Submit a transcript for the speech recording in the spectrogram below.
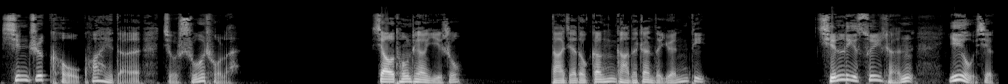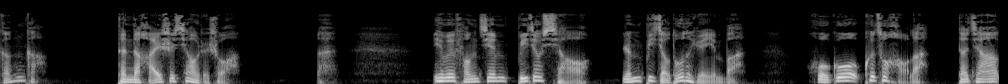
心直口快的就说出来。小童这样一说，大家都尴尬的站在原地。秦丽虽然也有些尴尬，但他还是笑着说：“因为房间比较小，人比较多的原因吧。火锅快做好了，大家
